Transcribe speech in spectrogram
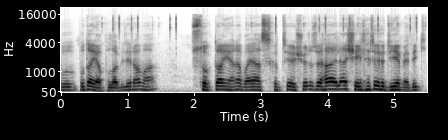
bu, bu da yapılabilir ama stoktan yana bayağı sıkıntı yaşıyoruz ve hala şeyleri ödeyemedik.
